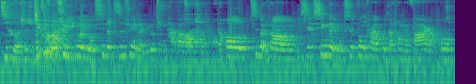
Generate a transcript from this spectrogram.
集合是什么？集集合是一个游戏的资讯的一个平台吧，算是。哦然后基本上一些新的游戏的动态会在上面发，然后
